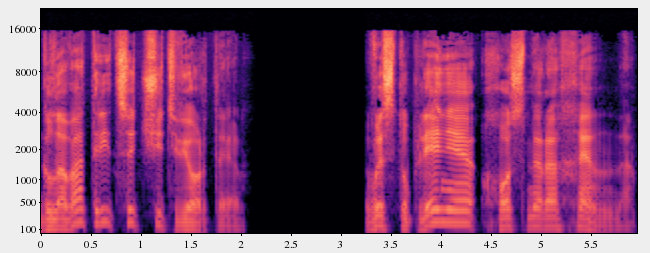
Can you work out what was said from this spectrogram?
Глава 34. Выступление Хосмера Хенда.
